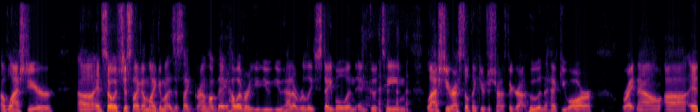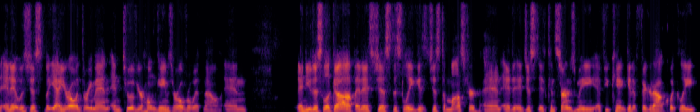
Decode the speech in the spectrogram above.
of last year. Uh, and so it's just like I'm like, I, is this like Groundhog Day? However, you you you had a really stable and, and good team last year. I still think you're just trying to figure out who in the heck you are right now. Uh, and and it was just, but yeah, you're 0 3, man, and two of your home games are over with now, and and you just look up and it's just this league is just a monster and it, it just it concerns me if you can't get it figured out quickly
